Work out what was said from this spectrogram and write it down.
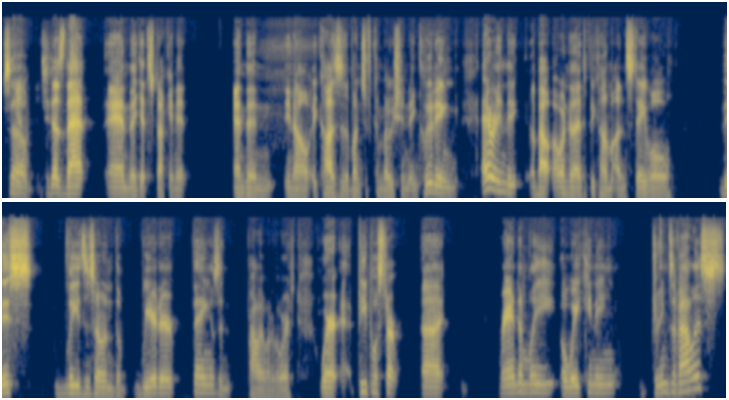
So she does that, and they get stuck in it, and then you know it causes a bunch of commotion, including everything about Wonderland to become unstable. This leads into some of the weirder things, and probably one of the worst, where people start uh, randomly awakening dreams of Alice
